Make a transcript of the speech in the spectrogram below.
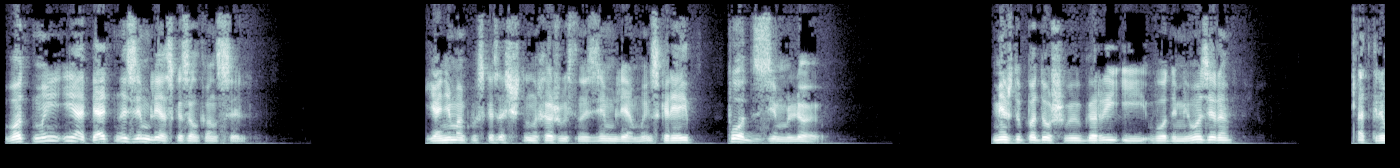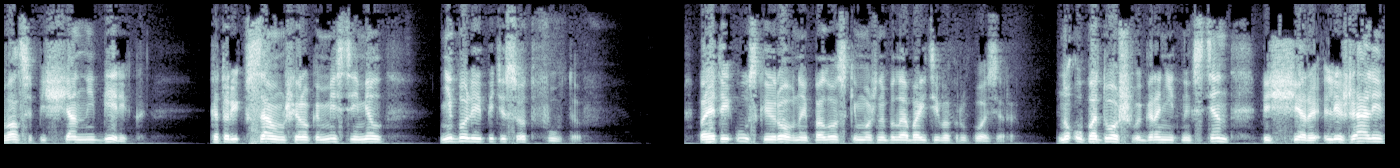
«Вот мы и опять на земле», — сказал консель. «Я не могу сказать, что нахожусь на земле. Мы скорее под землею». Между подошвой горы и водами озера открывался песчаный берег, который в самом широком месте имел не более пятисот футов. По этой узкой ровной полоске можно было обойти вокруг озера. Но у подошвы гранитных стен пещеры лежали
